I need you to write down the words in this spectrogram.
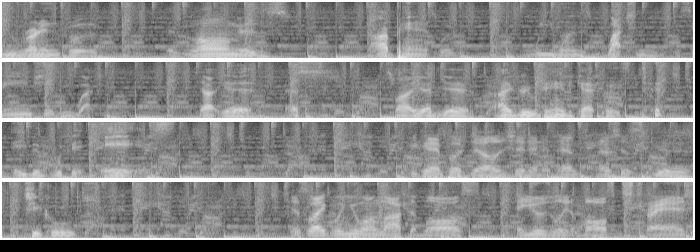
You running for as long as our parents was we ones watching the same shit we watching. Yeah, yeah. That's that's why yeah, yeah. I agree with the handicap because they been with the ass. You can't put all the other shit in it. That, that's just Yeah. Chico. It's like when you unlock the boss, and usually the boss is trash.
